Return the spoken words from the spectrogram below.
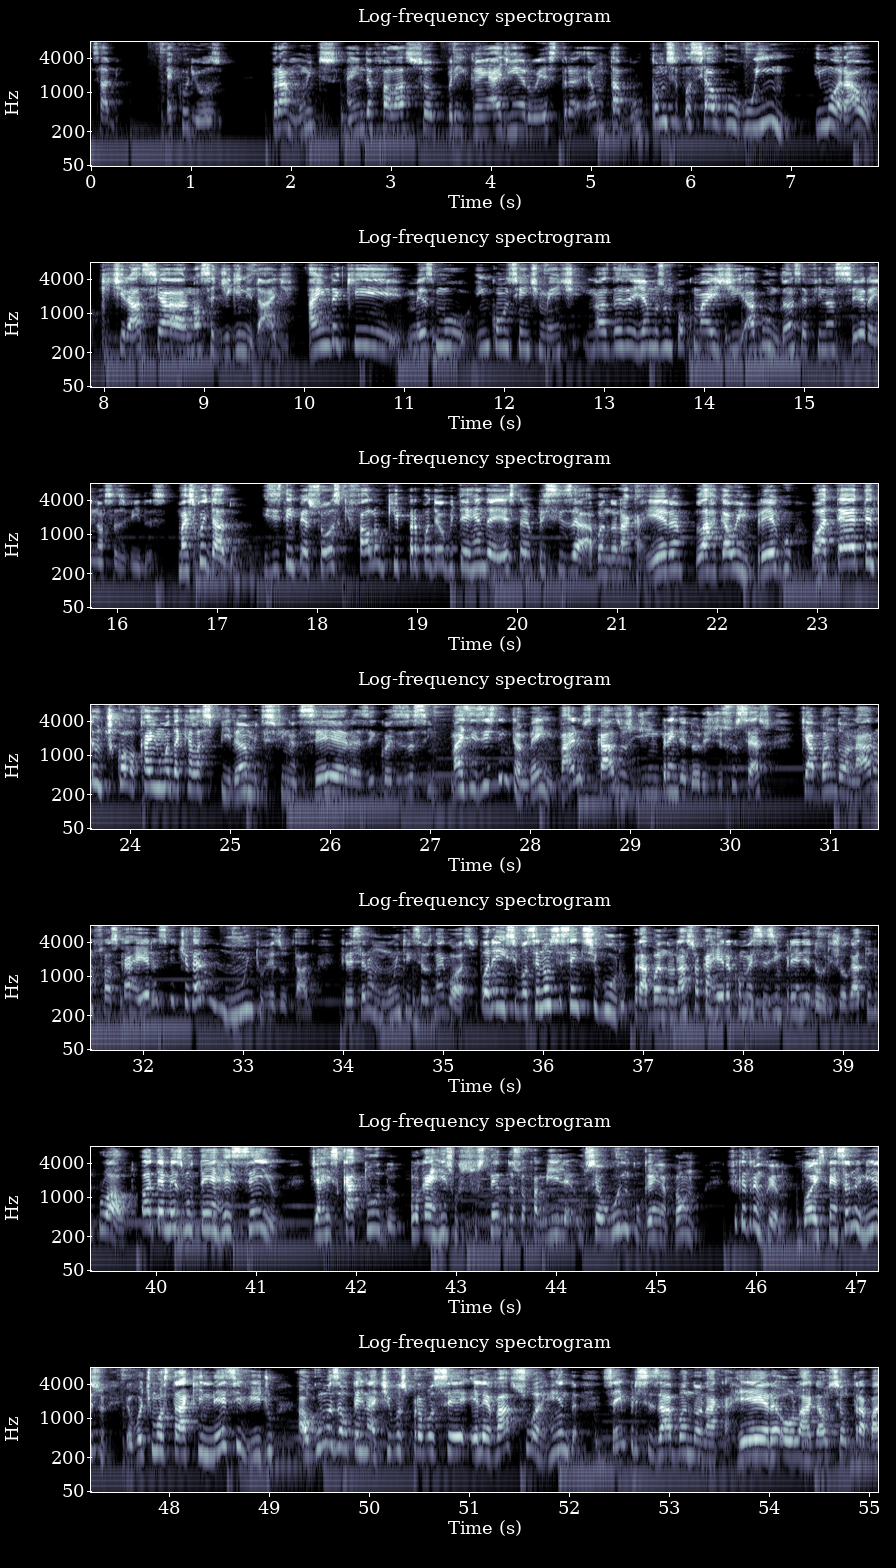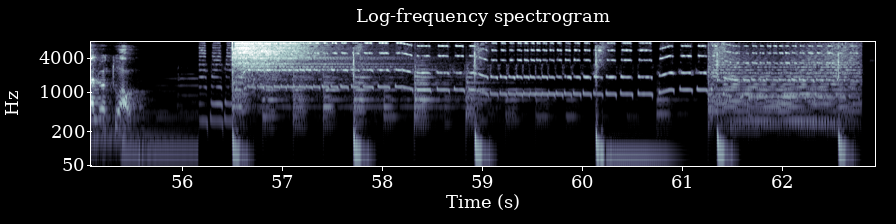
Sabe, é curioso. Para muitos, ainda falar sobre ganhar dinheiro extra é um tabu, como se fosse algo ruim imoral que tirasse a nossa dignidade, ainda que, mesmo inconscientemente, nós desejamos um pouco mais de abundância financeira em nossas vidas. Mas cuidado, existem pessoas que falam que para poder obter renda extra precisa abandonar a carreira, largar o emprego ou até tentam te colocar em uma daquelas pirâmides financeiras e coisas assim. Mas existem também vários casos de empreendedores de sucesso que abandonaram suas carreiras e tiveram muito resultado, cresceram muito em seus negócios. Porém, se você não se sente seguro para abandonar sua carreira como esses empreendedores, jogar tudo pro alto, ou até mesmo tenha receio de arriscar tudo, colocar em risco o sustento da sua família, o seu único ganha-pão, Fica tranquilo, pois pensando nisso, eu vou te mostrar aqui nesse vídeo algumas alternativas para você elevar sua renda sem precisar abandonar a carreira ou largar o seu trabalho atual.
